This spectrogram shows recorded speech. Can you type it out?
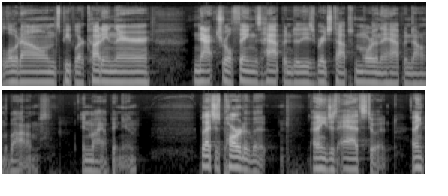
Blowdowns, people are cutting there. Natural things happen to these ridge tops more than they happen down on the bottoms, in my opinion. But that's just part of it. I think it just adds to it. I think,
